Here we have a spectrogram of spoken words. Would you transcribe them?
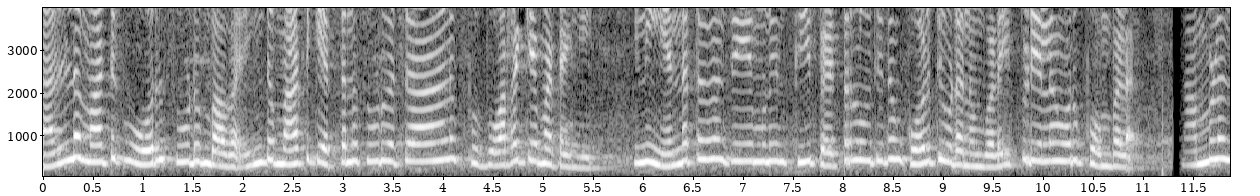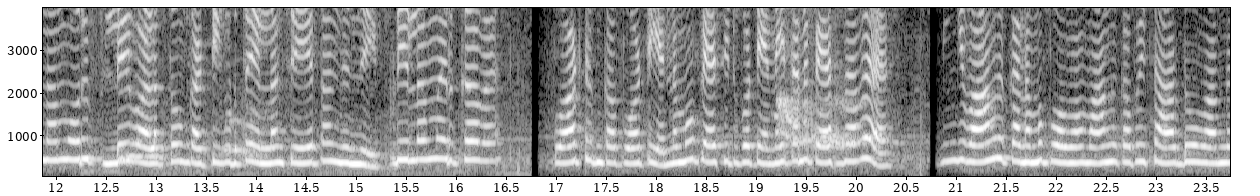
நல்ல மாட்டுக்கு ஒரு சூடும்பாவ இந்த மாட்டுக்கு எத்தனை சூடு வச்சாலும் உரைக்க மாட்டேங்கி. இனி என்னத்தை தான் செய்ய முடியும்? தீ பெட்ரோல் ஊற்றி தான் கொளுத்தி விடணும் போல. இப்படியெல்லாம் ஒரு பொம்பளை. நம்மளும் நம்ம ஒரு பிள்ளை வளர்த்தோம் கட்டி கொடுத்தோம் எல்லாம் செய்யத்தான் செஞ்சேன் இப்படி இல்லாமல் இருக்காவ. போட்டுங்கக்கா போட்டு. என்னமோ பேசிட்டு போட்டு. என்னை தானே பேசுதாவ? நீங்கள் வாங்கக்கா நம்ம போவோம். வாங்கக்கா போய் சாப்பிடுவோம் வாங்க.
